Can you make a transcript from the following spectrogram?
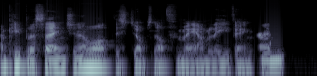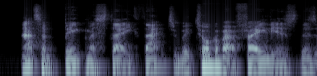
And people are saying, do you know what? This job's not for me. I'm leaving. And that's a big mistake. That we talk about failures. There's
